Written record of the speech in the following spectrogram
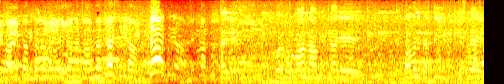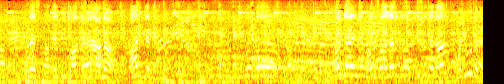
दिवाली के अवसर पर मैं यही कहना चाहूँगा जय श्री राम। जय श्री राम। जितना खुश है ये और भगवान राम जी का ये पावन धरती जिसमें बड़े सौभाग्य की बात है आना आज के दिन। तो वो कर जाएँगे भवसागर जो इस जगह मौजूद है।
